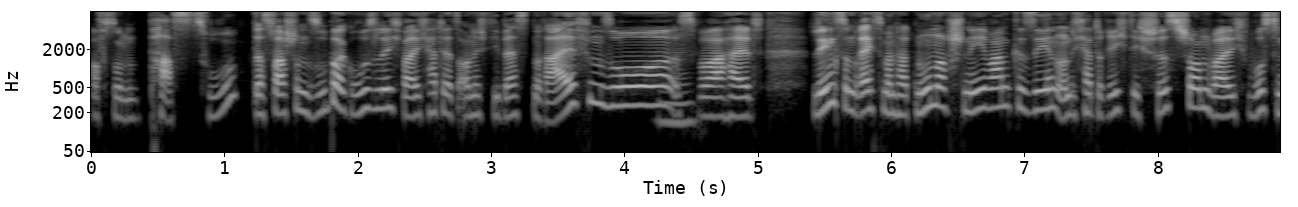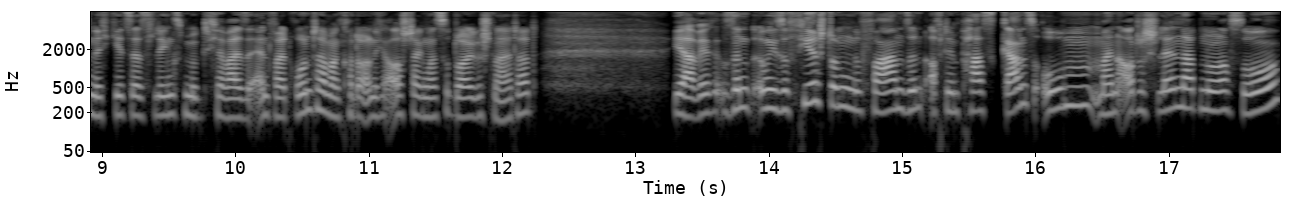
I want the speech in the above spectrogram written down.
auf so einen Pass zu. Das war schon super gruselig, weil ich hatte jetzt auch nicht die besten Reifen so. Es war halt links und rechts, man hat nur noch Schneewand gesehen und ich hatte richtig Schiss schon, weil ich wusste nicht, geht's jetzt links möglicherweise endweit runter. Man konnte auch nicht aussteigen, weil es so doll geschneit hat. Ja, wir sind irgendwie so vier Stunden gefahren, sind auf dem Pass ganz oben. Mein Auto schlendert nur noch so.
